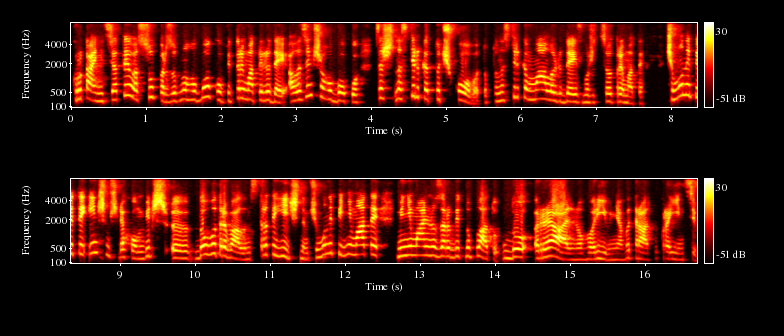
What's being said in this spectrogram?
крута ініціатива, супер з одного боку підтримати людей, але з іншого боку, це ж настільки точково, тобто настільки мало людей зможуть це отримати. Чому не піти іншим шляхом, більш е, довготривалим, стратегічним? Чому не піднімати мінімальну заробітну плату до реального рівня витрат українців?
